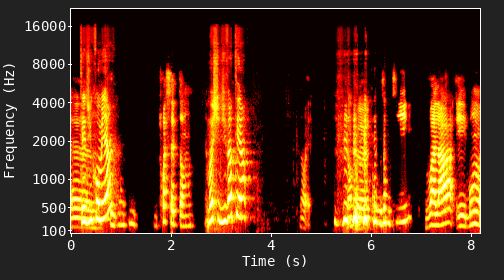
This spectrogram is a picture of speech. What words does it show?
Euh, T'es du combien trop gentil. Du 3 septembre. Moi, je suis du 21. Donc, euh, trop gentil. Voilà. Et bon,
